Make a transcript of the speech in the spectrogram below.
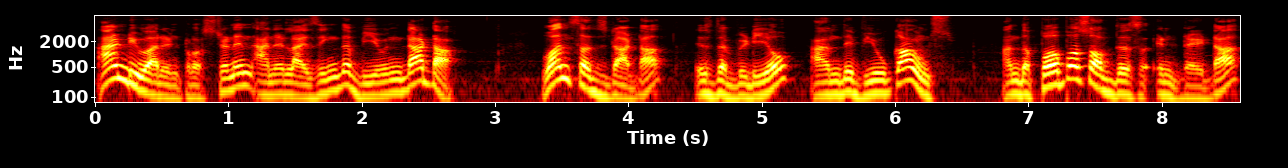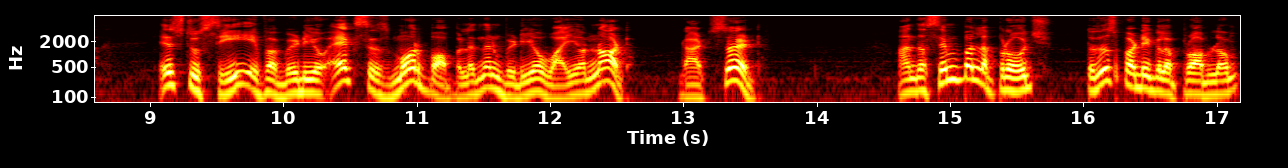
and you are interested in analyzing the viewing data. One such data is the video and the view counts and the purpose of this in data is to see if a video X is more popular than video Y or not. That's it. And the simple approach to this particular problem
